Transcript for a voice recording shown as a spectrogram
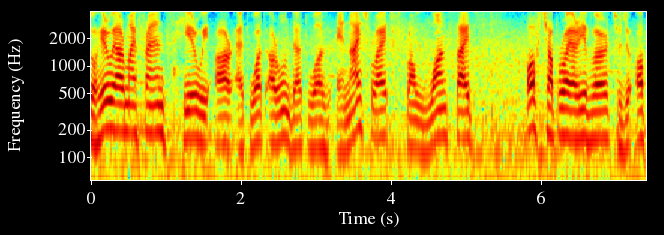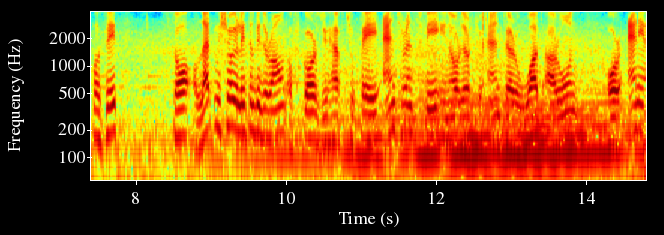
So here we are my friends, here we are at Wat Arun. That was a nice ride from one side of Chao Phraya River to the opposite. So let me show you a little bit around. Of course you have to pay entrance fee in order to enter Wat Arun or any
